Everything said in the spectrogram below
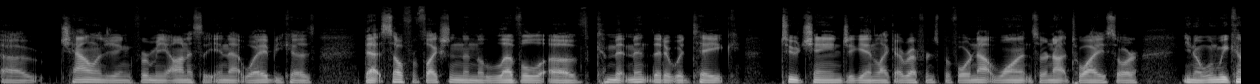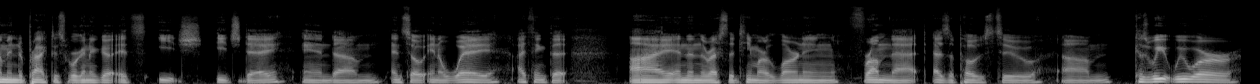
uh, challenging for me, honestly, in that way because that self reflection and the level of commitment that it would take to change again, like I referenced before, not once or not twice or you know when we come into practice we're gonna go it's each each day. And um and so in a way I think that I and then the rest of the team are learning from that as opposed to um because we we were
